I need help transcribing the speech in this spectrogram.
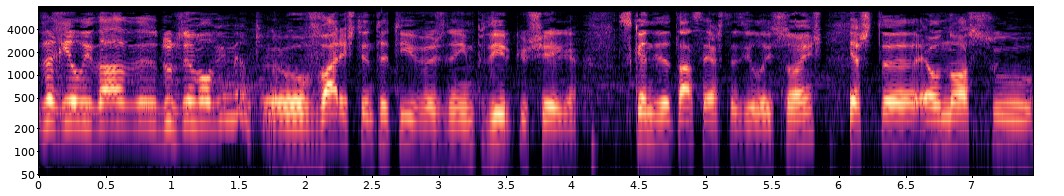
da realidade do desenvolvimento. Houve várias tentativas de impedir que o Chega se candidatasse a estas eleições. Este é o nosso,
